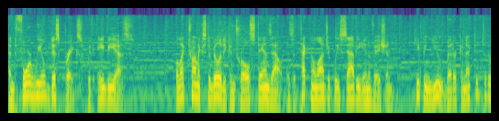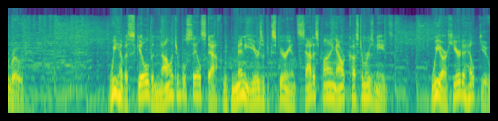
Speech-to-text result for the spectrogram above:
and four-wheel disc brakes with ABS. Electronic stability control stands out as a technologically savvy innovation, keeping you better connected to the road. We have a skilled and knowledgeable sales staff with many years of experience satisfying our customers' needs. We are here to help you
